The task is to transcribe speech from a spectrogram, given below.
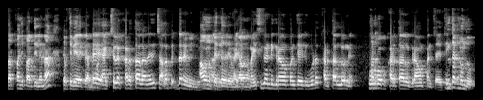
సర్పంచ్ పరిధిలోనా? లేకపోతే వేరే అంటే గ్రామం యాక్చువల్ కడతాల్ అనేది చాలా పెద్ద రెవెన్యూ. అవును, పెద్ద అవును. మైసిగంటి గ్రామ పంచాయతీ కూడా కడతాల్లోనే పూర్వపు కడతాల్ గ్రామ పంచాయతీ. ఇంతకు ముందు?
